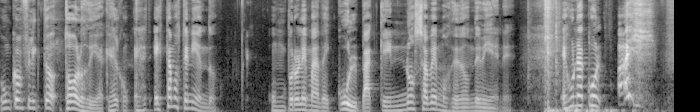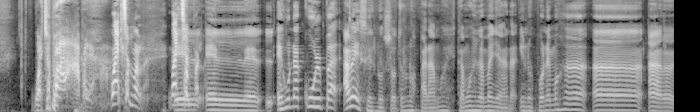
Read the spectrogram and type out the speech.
un conflicto todos los días, que es el estamos teniendo un problema de culpa que no sabemos de dónde viene. Es una culpa... ¡Ay! El- guáchamala. el- el- es una culpa. A veces nosotros nos paramos, estamos en la mañana y nos ponemos a, a- a-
